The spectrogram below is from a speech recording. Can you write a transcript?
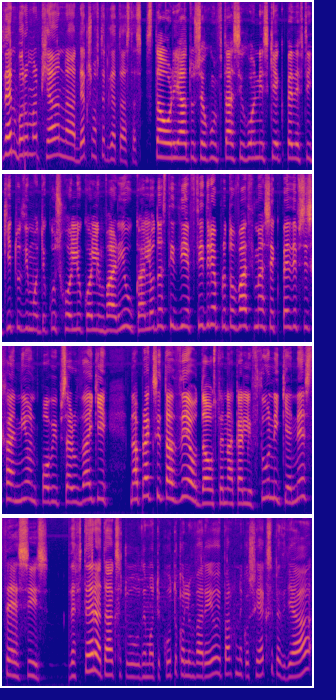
δεν μπορούμε πια να αντέξουμε αυτή την κατάσταση. Στα όρια τους έχουν φτάσει γονείς και εκπαιδευτικοί του Δημοτικού Σχολείου Κολυμβαρίου, καλώντας τη Διευθύντρια Πρωτοβάθμιας Εκπαίδευσης Χανίων, Πόβη Ψαρουδάκη, να πράξει τα δέοντα ώστε να καλυφθούν οι κενές θέσεις. Δευτέρα τάξη του Δημοτικού του Κολυμβαρίου υπάρχουν 26 παιδιά.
